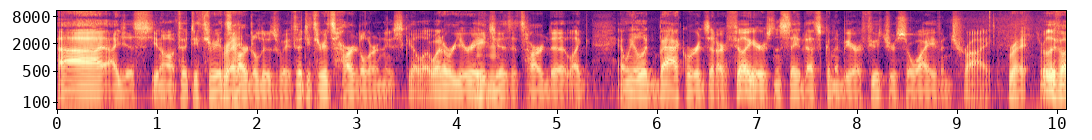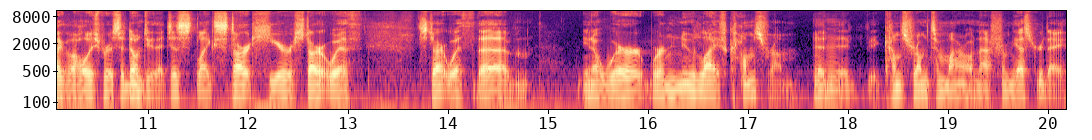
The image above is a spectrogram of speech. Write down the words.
Uh, I just, you know, at 53, it's Right. hard to lose weight. 53, it's hard to learn a new skill. At whatever your age is, it's hard to like. And we look backwards at our failures and say that's going to be our future. So why even try? Right. I really feel like the Holy Spirit said, "Don't do that. Just like start here. Start with, start with the, you know, where where new life comes from. It, it, it comes from tomorrow, not from yesterday.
